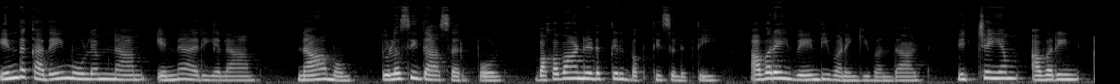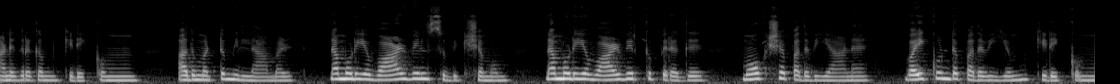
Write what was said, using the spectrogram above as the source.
இந்த கதை மூலம் நாம் என்ன அறியலாம்? நாமும் துளசிதாசர் போல் பகவானிடத்தில் பக்தி செலுத்தி அவரை வேண்டி வணங்கி வந்தால் நிச்சயம் அவரின் அனுகிரகம் கிடைக்கும். அது மட்டும் இல்லாமல் நம்முடைய வாழ்வில் சுபிக்ஷமும் நம்முடைய வாழ்விற்கு பிறகு மோக்ஷ பதவியான வைகுண்ட பதவியும் கிடைக்கும்.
